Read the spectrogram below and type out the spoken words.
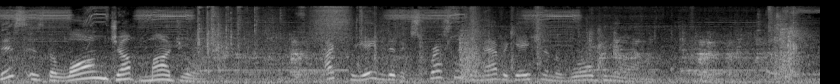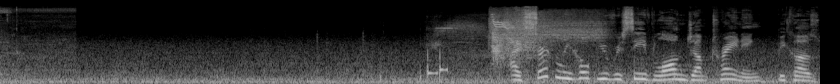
This is the long jump module. I created it expressly for navigation in the world beyond. I certainly hope you've received long jump training because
